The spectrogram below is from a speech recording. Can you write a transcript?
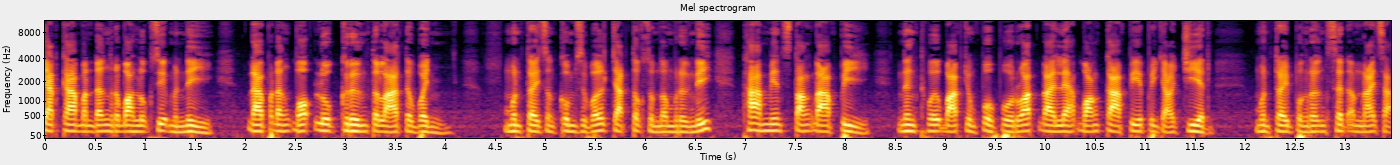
ចាត់ការបណ្ដឹងរបស់លោកសៀកមនីដែលប្តឹងបកលោកគ្រឿងតុលាទៅវិញ មន្ត្រីសង្គមស៊ីវិលចាត់ទុកសំណុំរឿងនេះថាមានស្តង់ដារ2និងធ្វើបាបចំពោះពលរដ្ឋដែលលះបង់ការពារប្រយោជន៍ជាតិមន្ត្រីពង្រឹងសិទ្ធិអំណាចសហ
